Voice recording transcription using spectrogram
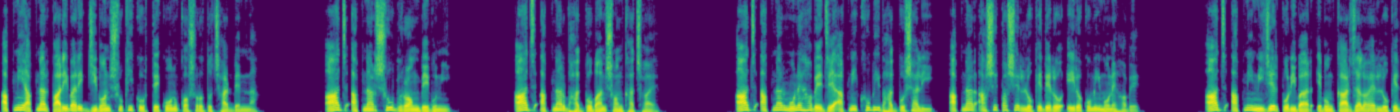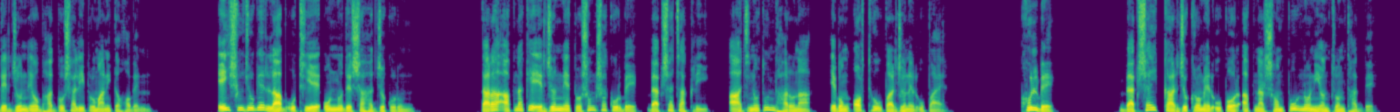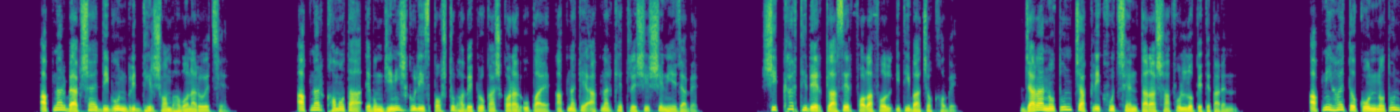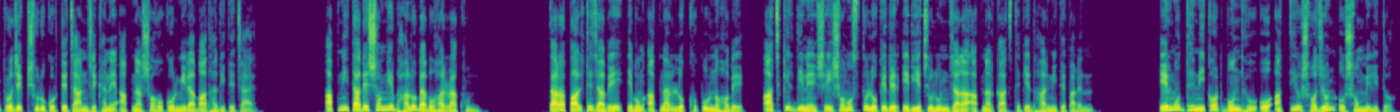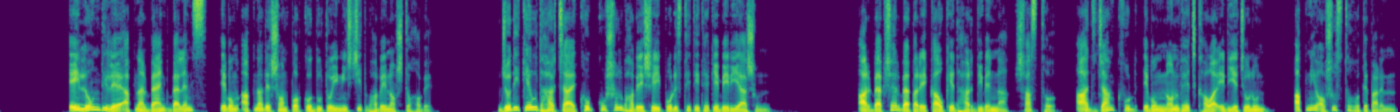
আপনি আপনার পারিবারিক জীবন সুখী করতে কোনো কসরত ছাড়বেন না। আজ আপনার শুভ রং বেগুনি। আজ আপনার ভাগ্যবান সংখ্যা ছয়। আজ আপনার মনে হবে যে আপনি খুবই ভাগ্যশালী, আপনার আশেপাশের লোকেদেরও এইরকমই মনে হবে। আজ আপনি নিজের পরিবার এবং কার্যালয়ের লোকেদের জন্যেও ভাগ্যশালী প্রমাণিত হবেন। এই সুযোগের লাভ উঠিয়ে অন্যদের সাহায্য করুন। তারা আপনাকে এর জন্যে প্রশংসা করবে, ব্যবসা চাকরি, আজ নতুন ধারণা এবং অর্থ উপার্জনের উপায়। খুলবে। ব্যবসায়িক কার্যক্রমের উপর আপনার সম্পূর্ণ নিয়ন্ত্রণ থাকবে। আপনার ব্যবসায় দ্বিগুণ বৃদ্ধির সম্ভাবনা রয়েছে। আপনার ক্ষমতা এবং জিনিসগুলি স্পষ্টভাবে প্রকাশ করার উপায় আপনাকে আপনার ক্ষেত্রে শীর্ষে নিয়ে যাবে। শিক্ষার্থীদের ক্লাসের ফলাফল ইতিবাচক হবে। যারা নতুন চাকরি খুঁজছেন তারা সাফল্য পেতে পারেন। আপনি হয়তো কোন নতুন প্রজেক্ট শুরু করতে চান যেখানে আপনার সহকর্মীরা বাধা দিতে চায়। আপনি তাদের সঙ্গে ভালো ব্যবহার রাখুন। তারা পাল্টে যাবে এবং আপনার লক্ষ্য পূর্ণ হবে। আজকের দিনে সেই সমস্ত লোকেদের এড়িয়ে চলুন যারা আপনার কাছ থেকে ধার নিতে পারেন। এর মধ্যে নিকট বন্ধু ও আত্মীয় স্বজন ও সম্মিলিত। এই লোন দিলে আপনার ব্যাংক ব্যালেন্স এবং আপনাদের সম্পর্ক দুটোই নিশ্চিতভাবে নষ্ট হবে। যদি কেউ ধার চায়, খুব কুশলভাবে সেই পরিস্থিতি থেকে বেরিয়ে আসুন। আর ব্যবসার ব্যাপারে কাউকে ধার দিবেন না। স্বাস্থ্য। আজ জাঙ্ক ফুড এবং ননভেজ খাওয়া এড়িয়ে চলুন। আপনি অসুস্থ হতে পারেন।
